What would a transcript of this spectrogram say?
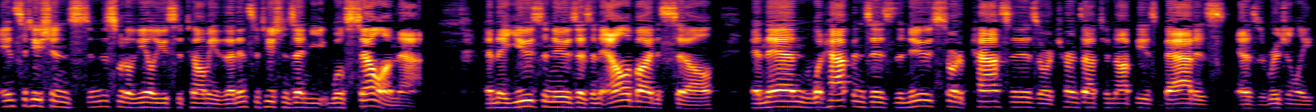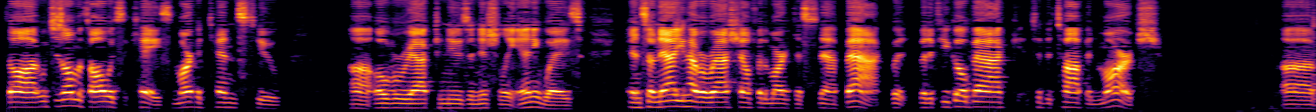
institutions, and this is what O'Neil used to tell me, that institutions then will sell on that, and they use the news as an alibi to sell, and then what happens is the news sort of passes or it turns out to not be as bad as, as originally thought, which is almost always the case. The market tends to uh, overreact to news initially anyways. And so now you have a rationale for the market to snap back. But, but if you go back to the top in March, uh,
